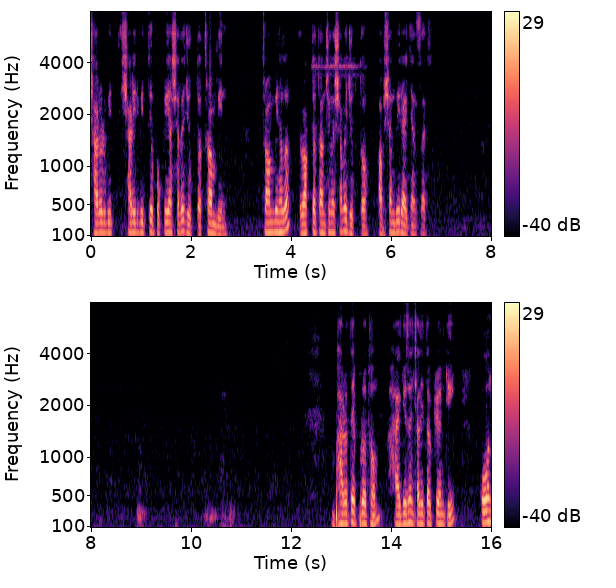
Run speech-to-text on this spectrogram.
শারীরবৃত্ত শারীরবৃত্তীয় প্রক্রিয়ার সাথে যুক্ত? থ্রম্বিন থ্রম্বিন হলো রক্ততঞ্চনের সঙ্গে যুক্ত অপশান বি রাইট অ্যান্সার ভারতের প্রথম হাইড্রোজেন চালিত ট্রেনটি কোন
